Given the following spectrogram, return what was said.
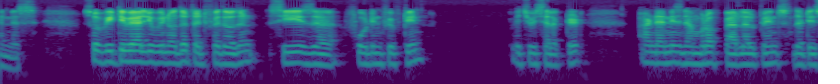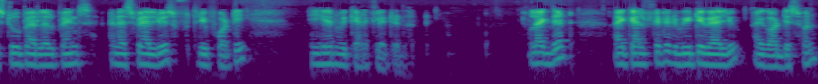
NS so VT value we know that 35,000 C is uh, 1415 which we selected. And N is number of parallel planes that is two parallel planes. And S value is 340 here we calculated that. Like that I calculated VT value. I got this one.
